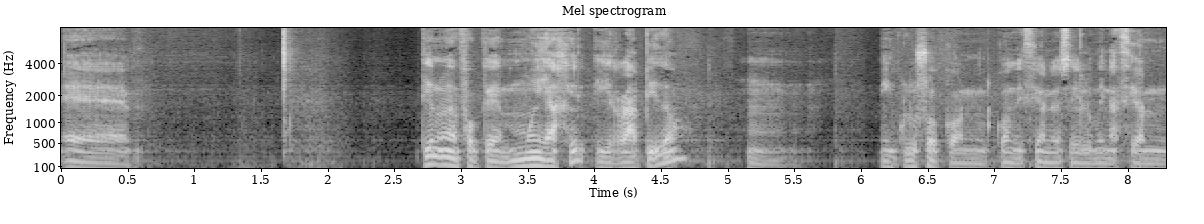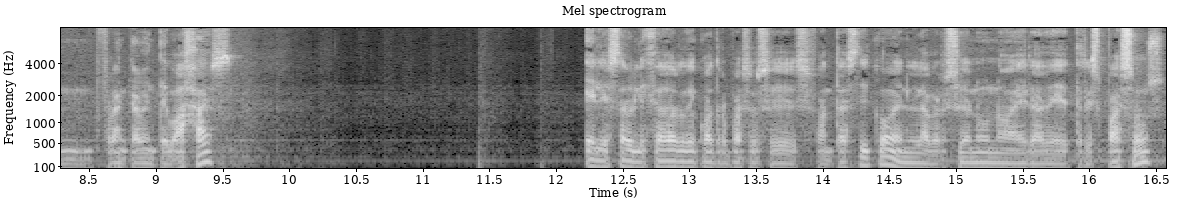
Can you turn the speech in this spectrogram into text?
Eh, tiene un enfoque muy ágil y rápido, mm, incluso con condiciones de iluminación francamente bajas. El estabilizador de cuatro pasos es fantástico, en la versión 1 era de tres pasos.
